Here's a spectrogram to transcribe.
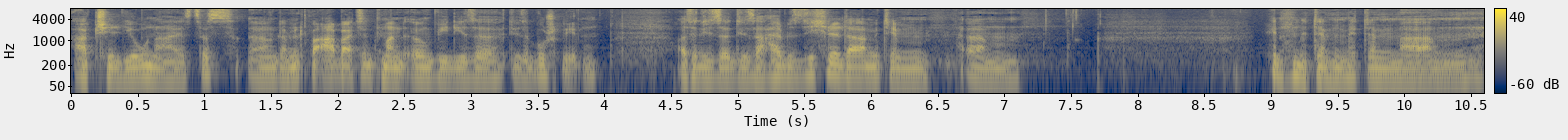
Archilione heißt das. Ähm, damit bearbeitet man irgendwie diese, diese Buschreben. Also diese, diese halbe Sichel da mit dem ähm, hinten mit dem, mit dem ähm,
